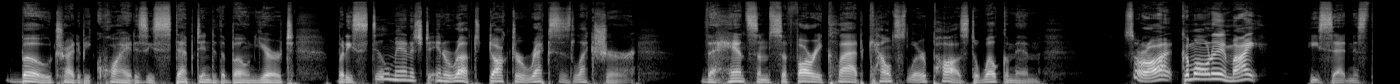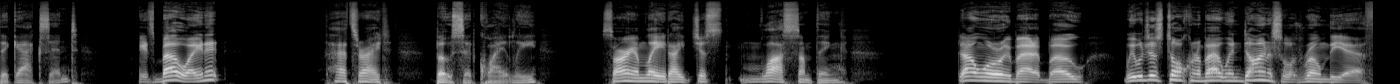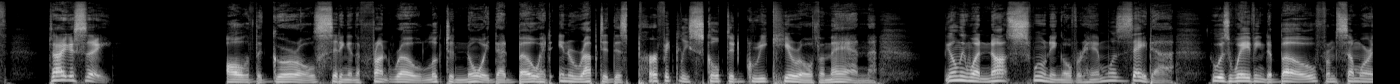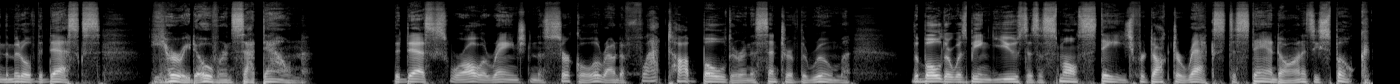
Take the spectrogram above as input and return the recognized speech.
Bo tried to be quiet as he stepped into the bone yurt, but he still managed to interrupt Dr. Rex's lecture. The handsome safari clad counselor paused to welcome him. It's all right, come on in, mate, he said in his thick accent. It's Bo, ain't it? That's right, Bo said quietly. Sorry I'm late. I just lost something. Don't worry about it, Bo. We were just talking about when dinosaurs roamed the earth. Take a seat. All of the girls sitting in the front row looked annoyed that Bo had interrupted this perfectly sculpted Greek hero of a man. The only one not swooning over him was Zeta, who was waving to Bo from somewhere in the middle of the desks. He hurried over and sat down. The desks were all arranged in a circle around a flat top boulder in the center of the room. The boulder was being used as a small stage for Dr. Rex to stand on as he spoke.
